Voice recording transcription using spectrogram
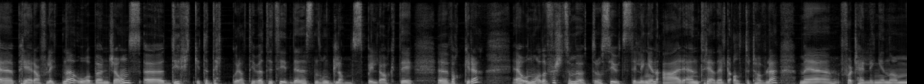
Eh, og Bun Jones eh, dyrket det dekorative til det nesten sånn glansbildeaktig vakre. Og noe av det første som møter oss i utstillingen, er en tredelt altertavle med fortellingen om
